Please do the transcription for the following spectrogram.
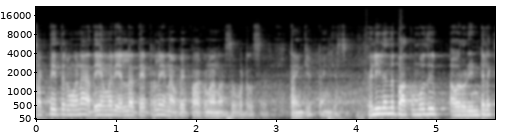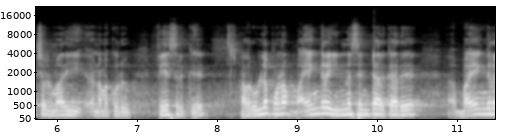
சக்தி திருமணம் அதே மாதிரி எல்லா தேட்டர்லையும் நான் போய் பார்க்கணுன்னு ஆசைப்பட்றேன் சார். தேங்க்யூ தேங்க்யூ சார் வெளியிலேருந்து பார்க்கும்போது அவர் ஒரு இன்டெலெக்சுவல் மாதிரி நமக்கு ஒரு ஃபேஸ் இருக்குது அவர் உள்ளே போனால் பயங்கர இன்னசென்ட்டாக இருக்கார். பயங்கர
